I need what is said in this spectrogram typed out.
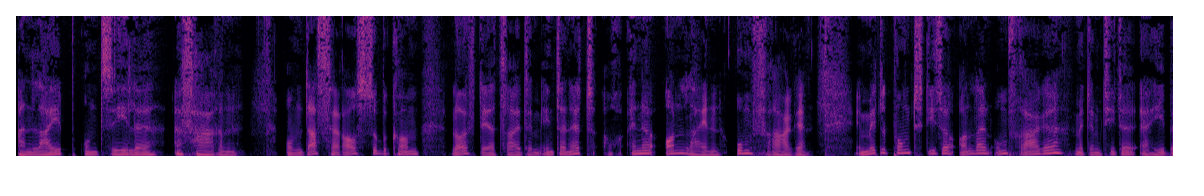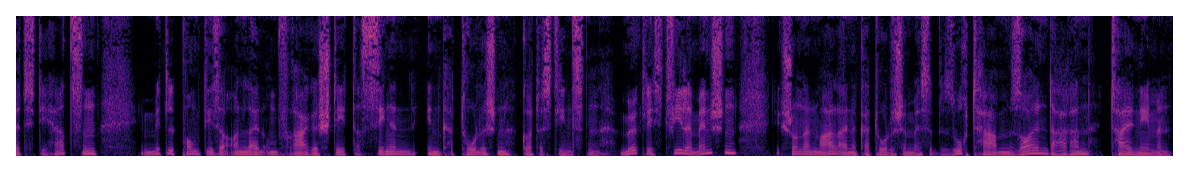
an Leib und Seele erfahren. Um das herauszubekommen, läuft derzeit im Internet auch eine Online-Umfrage. Im Mittelpunkt dieser Online-Umfrage mit dem Titel Erhebet die Herzen, im Mittelpunkt dieser Online-Umfrage steht das Singen in katholischen Gottesdiensten. Möglichst viele Menschen, die schon einmal eine katholische Messe besucht haben, sollen daran teilnehmen.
